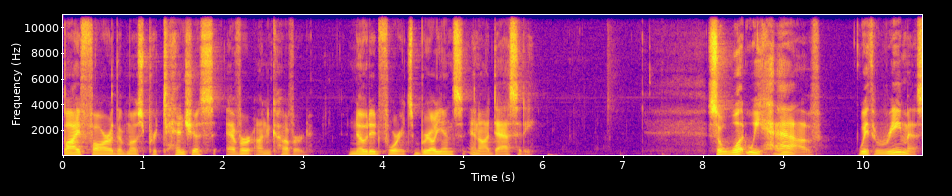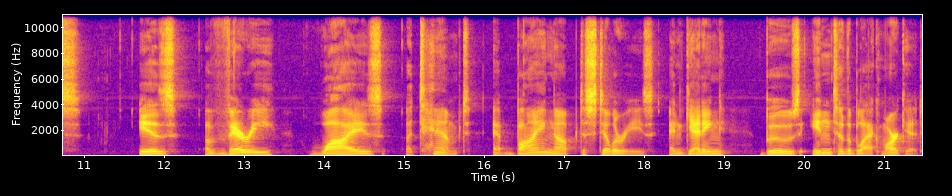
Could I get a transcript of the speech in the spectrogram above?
by far the most pretentious ever uncovered, noted for its brilliance and audacity. So, what we have with Remus is a very wise attempt at buying up distilleries and getting booze into the black market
